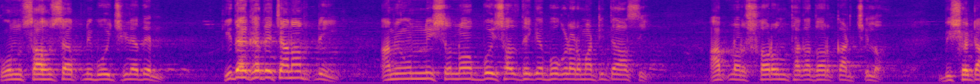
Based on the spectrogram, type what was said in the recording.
কোন সাহসে আপনি বই ছিঁড়ে দেন? কি দেখাতে চান আপনি? আমি উনিশশো নব্বই সাল থেকে বগুড়ার মাটিতে আসি আপনার স্মরণ থাকা দরকার ছিল। বিষয়টা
